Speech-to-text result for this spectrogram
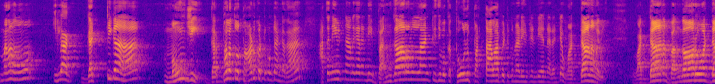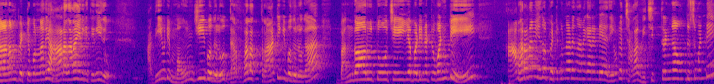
మనం ఇలా గట్టిగా మౌంజి దర్భలతో తాడు కట్టుకుంటాం కదా అతనేమిటి నాన్నగారండి? బంగారం లాంటిది ఒక తోలు పట్టాలా పెట్టుకున్నాడు ఏమిటండి అన్నాడు. అంటే వడ్డాణం అది. వడ్డాణం బంగారు వడ్డాణం పెట్టుకున్నది ఆడదన ఆయనకి తెలియదు అదేమిటి మౌంజీ బదులు దర్భల త్రాటికి బదులుగా బంగారుతో చేయబడినటువంటి ఆభరణం ఏదో పెట్టుకున్నాడు నాన్నగారండి. అదేమిటో చాలా విచిత్రంగా ఉంది సుమండి.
